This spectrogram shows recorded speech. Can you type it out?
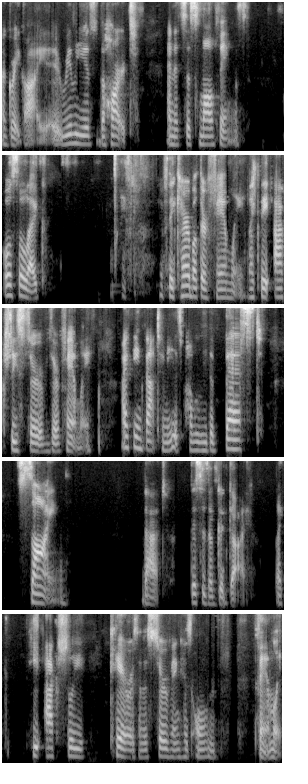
a great guy. It really is the heart and it's the small things. Also, like if, they care about their family, like they actually serve their family, I think that to me is probably the best sign that this is a good guy. Like he actually cares and is serving his own family.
